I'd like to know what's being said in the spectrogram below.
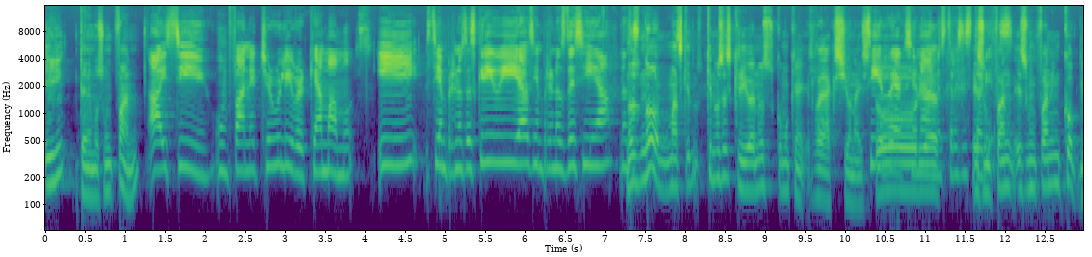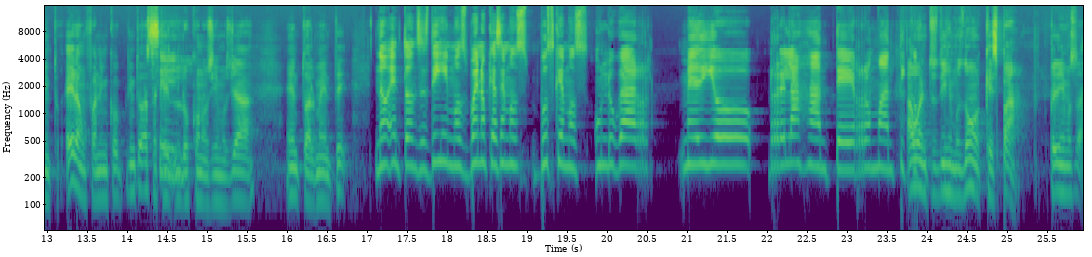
Y tenemos un fan. Ay, sí, un fan de Cheerleader que amamos. Y siempre nos escribía, siempre nos decía. nos- Nos- no, más que, que nos escriba, nos como que reacciona a Sí, historias. reacciona a nuestras Es un historias. fan, es un fan incógnito. Era un fan incógnito hasta que Sí. lo conocimos ya eventualmente. No, entonces dijimos, bueno, ¿qué hacemos? Busquemos un lugar medio relajante, romántico. Ah, bueno, entonces dijimos, no, que spa. Pero dijimos, ah,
